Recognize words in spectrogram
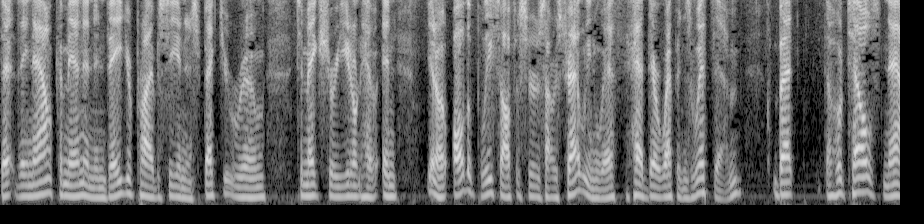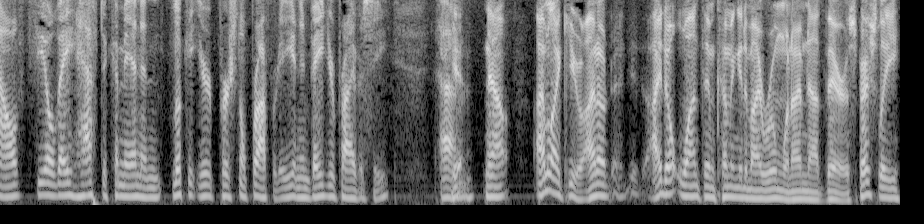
They, they now come in and invade your privacy and inspect your room to make sure you don't have. And you know, all the police officers I was traveling with had their weapons with them, but the hotels now feel they have to come in and look at your personal property and invade your privacy. Um, Yeah. Now, I'm like you. I don't. I don't want them coming into my room when I'm not there, especially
